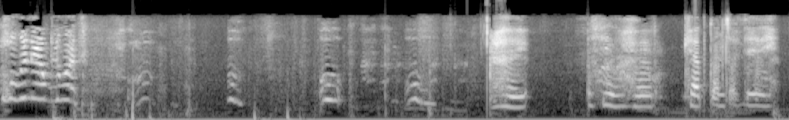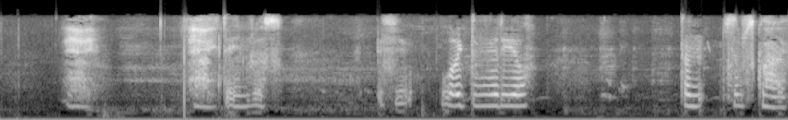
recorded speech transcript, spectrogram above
Call an ambulance. Hey, if you heard, cap guns are very, very, very dangerous. If you liked the video, then subscribe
